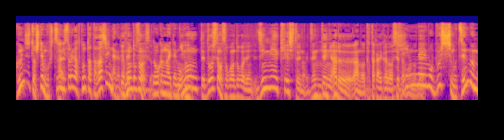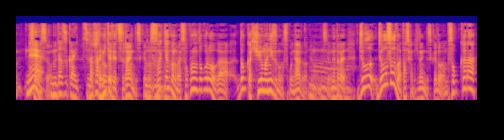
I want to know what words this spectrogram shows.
軍事としても普通にそれが本当は正しいんだけどね、本当そうなんですよ。どう考えても。日本ってどうしてもそこのところで人命軽視というのが前提にある、うん、あの戦い方をしてたもので。人命も物資も全部ね、無駄遣いだから見てて辛いんですけど、佐々木脚の場合そこのところが、どっかヒューマニズムがそこにあるわけなんですよね。だから上、上層部は確かにひどいんですけど、そこから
